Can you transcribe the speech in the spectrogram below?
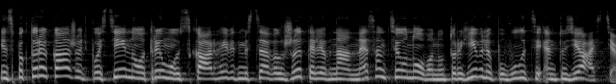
Інспектори кажуть, постійно отримують скарги від місцевих жителів на несанкціоновану торгівлю по вулиці ентузіастів.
